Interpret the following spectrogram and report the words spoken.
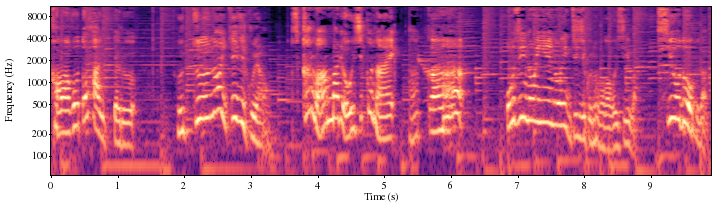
皮ごと入ってる。普通のイチジクやん。しかもあんまり美味しくない。あかん。おじの家のイチジクの方が美味しいわ。塩豆腐だって。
